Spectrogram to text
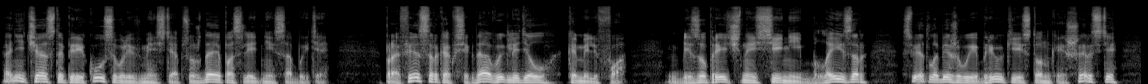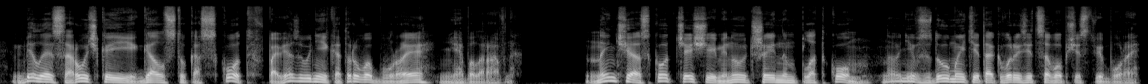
Они часто перекусывали вместе, обсуждая последние события. Профессор, как всегда, выглядел камильфо. Безупречный синий блейзер, светло-бежевые брюки из тонкой шерсти, белая сорочка и галстук-аскот, в повязывании которого буре не было равных. Нынче аскот чаще именуют шейным платком, но не вздумайте так выразиться в обществе буре.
